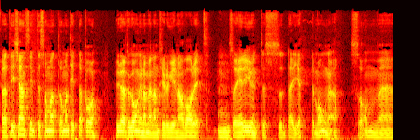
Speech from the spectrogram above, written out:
för att det känns inte som att om man tittar på hur övergångarna mellan trilogierna har varit. mm. Så är det ju inte så där jättemånga som eh,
